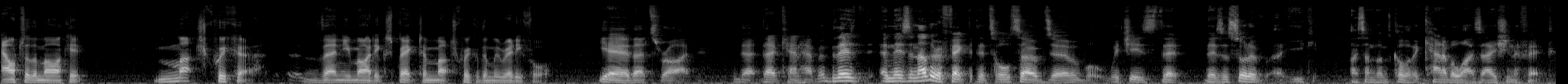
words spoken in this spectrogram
out of the market much quicker than you might expect, and much quicker than we're ready for. Yeah, that's right. That that can happen. But there's and there's another effect that's also observable, which is that there's a sort of uh, can, I sometimes call it a cannibalization effect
